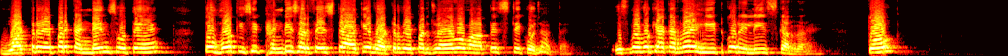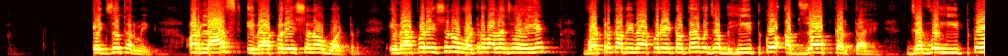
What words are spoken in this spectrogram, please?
water vapour condense होते हैं तो वो किसी ठंडी सरफेस पे आके वाटर वेपर जो है, वो वहाँ पे स्टिक हो जाता है। उसमें वो क्या कर रहा है? हीट को रिलीज़ कर रहा है। तो एक्सोथर्मिक और last evaporation of water evaporation of water वाला जो है ये वाटर का इवेपोरेट होता है, वो जब हीट को अब्जॉर्ब करता है। जब वो हीट को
